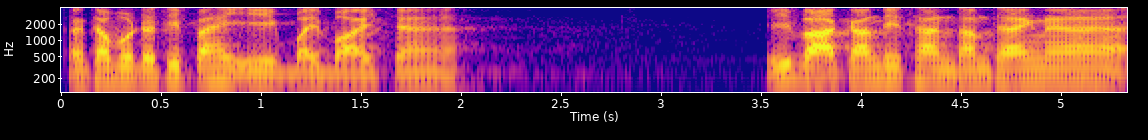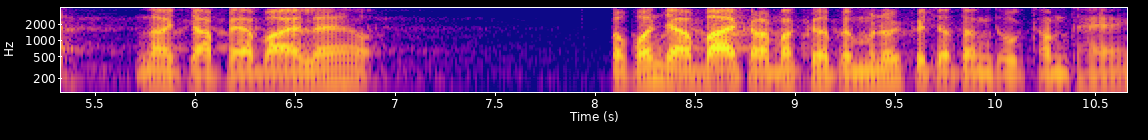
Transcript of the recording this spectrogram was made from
ต้องทำบุญอุทิศไปให้อีกบ่อยๆจ้าวิบากรรมที่ท่านทำแท้งนะ นอกจากไปอบายแล้วพอพ้นจากอบายกลับมาเกิดเป็นมนุษย์ก็จะต้องถูกทำแท้ง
